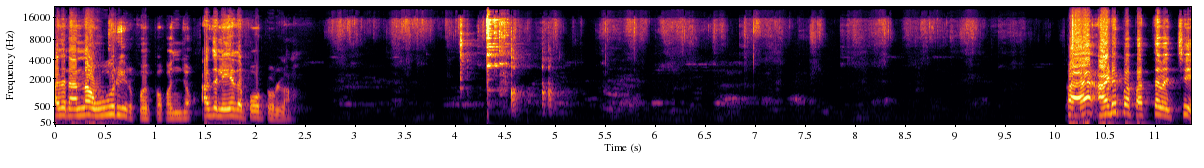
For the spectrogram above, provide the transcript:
அது நல்லா ஊறி இருக்கும் இப்போ கொஞ்சம். அதுலேயே அதை போட்டு விடலாம். இப்போ அடுப்பை பற்ற வச்சு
